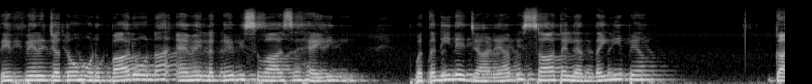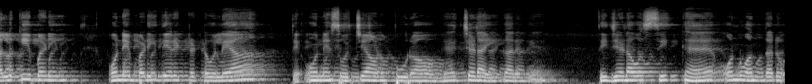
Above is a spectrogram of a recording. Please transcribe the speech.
ਤੇ ਫਿਰ ਜਦੋਂ ਹੁਣ ਬਾਹਰੋਂ ਨਾ ਐਵੇਂ ਲੱਗੇ ਵੀ ਸਵਾਸ ਹੈ ਹੀ ਨਹੀਂ। ਪਤਨੀ ਨੇ ਜਾਣਿਆ ਵੀ ਸਾਹ ਤੇ ਲੈਂਦਾ ਹੀ ਨਹੀਂ ਪਿਆ। ਗੱਲ ਕੀ ਬਣੀ? ਉਹਨੇ ਬੜੀ ਦੇਰ ਟਟੋਲਿਆ ਤੇ ਉਹਨੇ ਸੋਚਿਆ ਹੁਣ ਪੂਰਾ ਹੋ ਗਿਆ, ਚੜ੍ਹਾਈ ਕਰ ਗਿਆ। ਤੇ ਜਿਹੜਾ ਉਹ ਸਿੱਖ ਹੈ, ਉਹਨੂੰ ਅੰਦਰ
